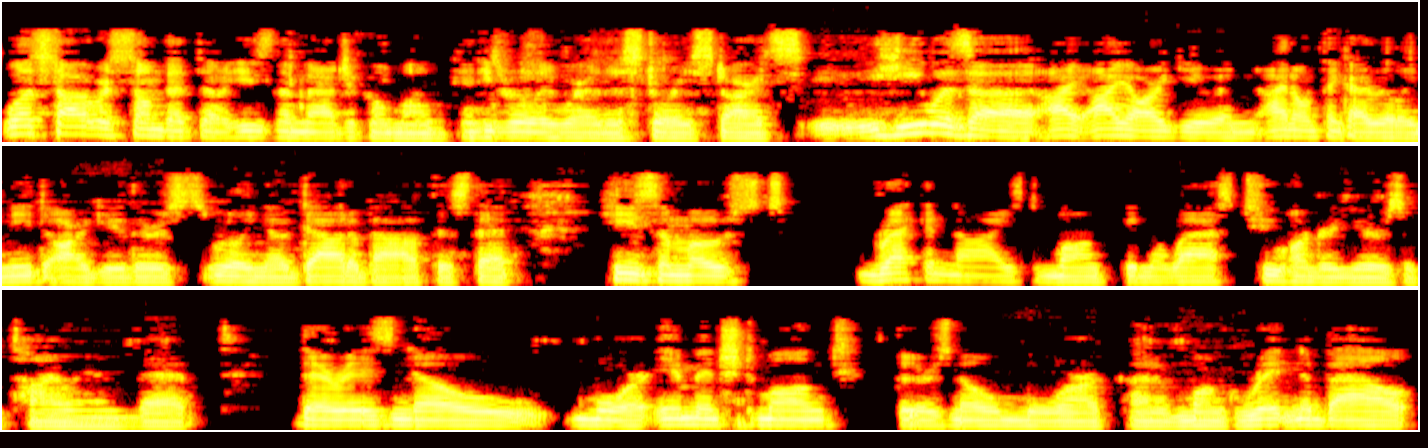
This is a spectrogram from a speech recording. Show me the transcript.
Well, let's start with Somdet To. He's the magical monk, and he's really where the story starts. He was, uh, I, I argue, and I don't think I really need to argue, there's really no doubt about this, that he's the most recognized monk in the last 200 years of Thailand, that there is no more imaged monk, there's no more kind of monk written about,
